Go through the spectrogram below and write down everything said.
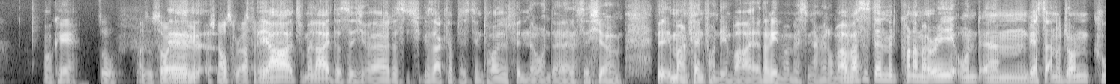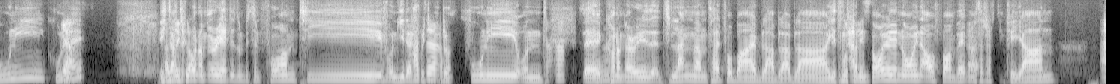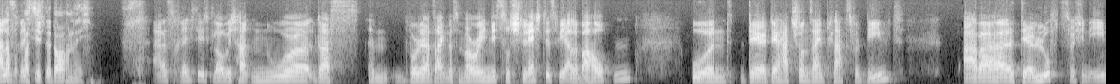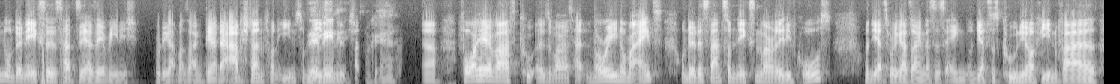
okay. So, also sorry, dass äh, ich bisschen ausgerastet bin. Ja, tut mir leid, dass ich, äh, dass ich gesagt habe, dass ich den toll finde und äh, dass ich äh, immer ein Fan von dem war. Da reden wir am besten gar nicht mehr drum. Aber was ist denn mit Conor Murray und ähm, wer ist der andere? John Cooney? Cooney? Ja. Ich also dachte, ich glaub, Conor Murray hätte so ein bisschen formtief und jeder spricht über John Cooney und ja, äh. Conor Murray äh, zu langsam Zeit vorbei, bla bla bla. Jetzt muss man den neuen, neuen aufbauen, Weltmeisterschaft in vier Jahren. Alles Aber richtig. passiert ja doch nicht. Alles richtig, glaube ich, hat nur das, ähm, würde ja sagen, dass Murray nicht so schlecht ist, wie alle behaupten. Und der, der hat schon seinen Platz verdient. Aber der Luft zwischen ihnen und der nächste ist halt sehr, sehr wenig, würde ich halt mal sagen. Der, der Abstand von ihm zum sehr nächsten. Wenig. Hat, okay. Ja. Vorher war es, also war es halt Murray Nummer 1 und der Distanz zum nächsten war relativ groß. Und jetzt würde ich gerade sagen, das ist eng. Und jetzt ist Cooney auf jeden Fall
